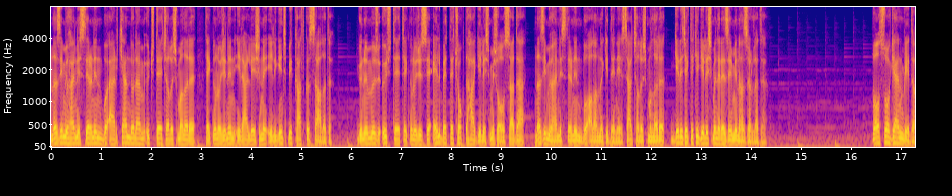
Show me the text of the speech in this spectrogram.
Nazi mühendislerinin bu erken dönem 3D çalışmaları teknolojinin ilerleyişine ilginç bir katkı sağladı. Günümüz 3D teknolojisi elbette çok daha gelişmiş olsa da Nazi mühendislerinin bu alandaki deneysel çalışmaları gelecekteki gelişmelere zemin hazırladı. Volkswagen Beetle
